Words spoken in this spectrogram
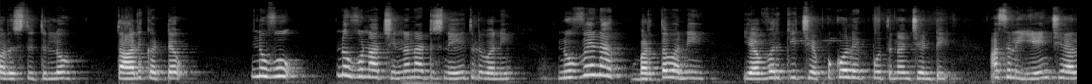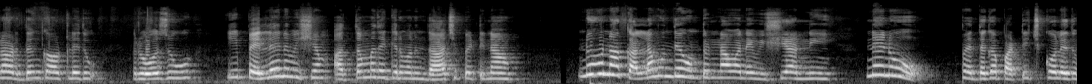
పరిస్థితుల్లో తాళి కట్టావు. నువ్వు నువ్వు నా చిన్ననాటి స్నేహితుడివని నువ్వే నా భర్తవని ఎవ్వరికీ చెప్పుకోలేకపోతున్నాను చెంటి. అసలు ఏం చేయాలో అర్థం కావట్లేదు. రోజు ఈ పెళ్ళైన విషయం అత్తమ్మ దగ్గర మనం దాచిపెట్టినా నువ్వు నా కళ్ళ ముందే ఉంటున్నావు అనే విషయాన్ని నేను పెద్దగా పట్టించుకోలేదు.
